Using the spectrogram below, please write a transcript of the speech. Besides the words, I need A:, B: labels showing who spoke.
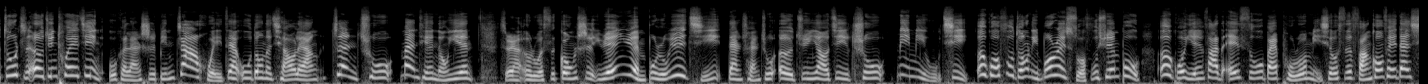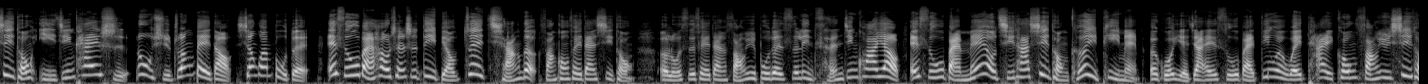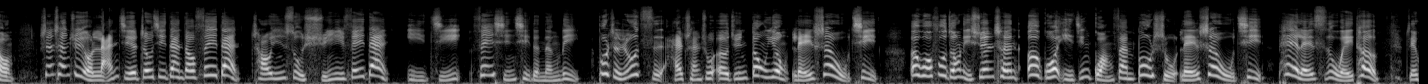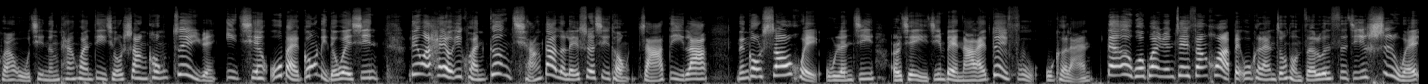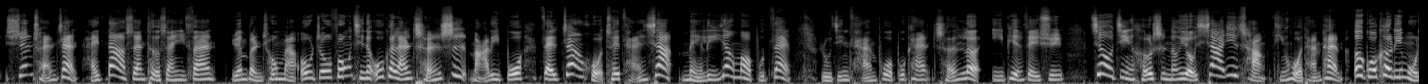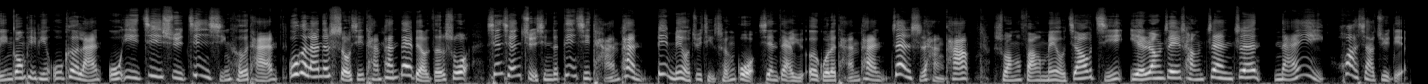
A: 阻止俄军推进，乌克兰士兵炸毁在乌东的桥梁，震出漫天浓烟。虽然俄罗斯攻势远远不如预期，但传出俄军要祭出秘密武器。俄国副总理波瑞索夫宣布，俄国研发的 S 五百普罗米修斯防空飞弹系统已经开始陆续装备到相关部队。S 五百号称是地表最强的防空飞弹系统。俄罗斯飞弹防御部队司令曾经夸耀，S 五百没有其他系统可以媲美。俄国也将 S 五百定位为太空防御系统，声称具有拦截洲际弹道飞弹、超音速巡弋飞弹以及飞行器的能力。不止如此，还传出俄军动用镭射武器。俄国副总理宣称，俄国已经广泛部署镭射武器佩雷斯维特。这款武器能瘫痪地球上空最远一千五百公里的卫星。另外，还有一款更强大的镭射系统扎地拉，能够烧毁无人机，而且已经被拿来对付乌克兰。但俄国官员这番话被乌克兰总统泽伦斯基视为宣传战，还大酸特酸一番。原本充满欧洲风情的乌克兰城市马利波，在战火摧残下，美丽样貌不在，如今残破不堪，成了一片废墟。究竟何时能有下一场停火谈判？俄国克里姆林宫批评乌克兰无意继续进行和谈。乌克兰的首席谈判代表则说，先前举行的定期谈判并没有具体成果，现在与俄国的谈判暂时喊卡，双方没有交集，也让这一场战争难以画下句点。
